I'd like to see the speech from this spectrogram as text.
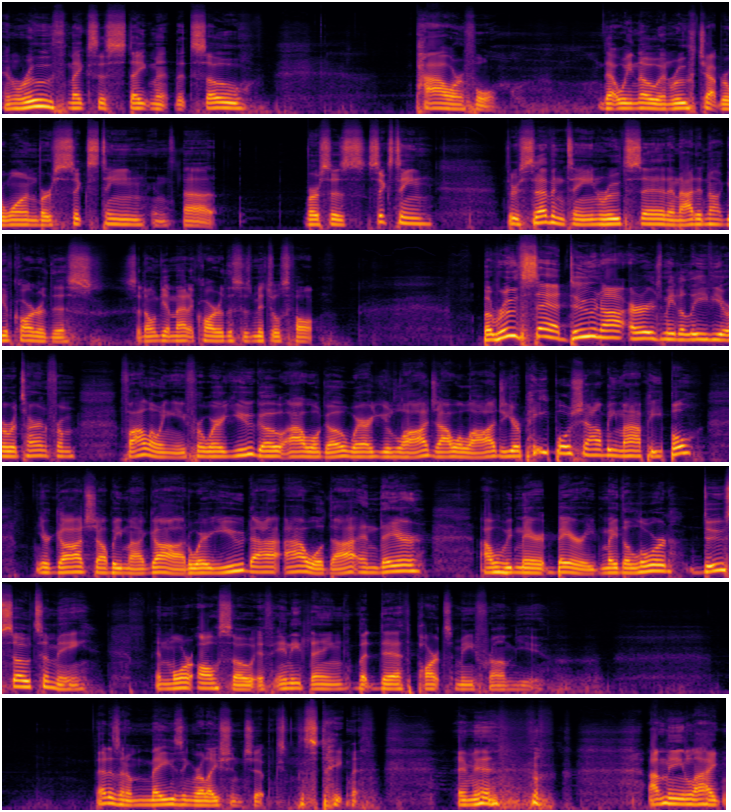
And Ruth makes this statement that's so powerful that we know in Ruth chapter 1, verse 16 and uh, verses 16 through 17. Ruth said, And I did not give Carter this. So don't get mad at Carter. This is Mitchell's fault. But Ruth said, Do not urge me to leave you or return from following you. For where you go, I will go. Where you lodge, I will lodge. Your people shall be my people. Your God shall be my God. Where you die, I will die. And there I will be buried. May the Lord do so to me, and more also, if anything but death parts me from you. That is an amazing relationship statement. Amen. I mean, like,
